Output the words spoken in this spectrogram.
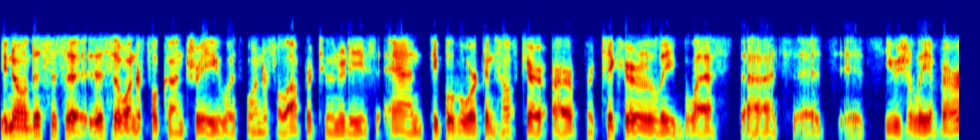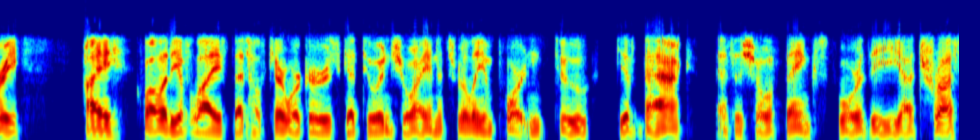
You know this is a this is a wonderful country with wonderful opportunities and people who work in healthcare are particularly blessed. Uh, it's it's it's usually a very high quality of life that healthcare workers get to enjoy and it's really important to give back as a show of thanks for the uh, trust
